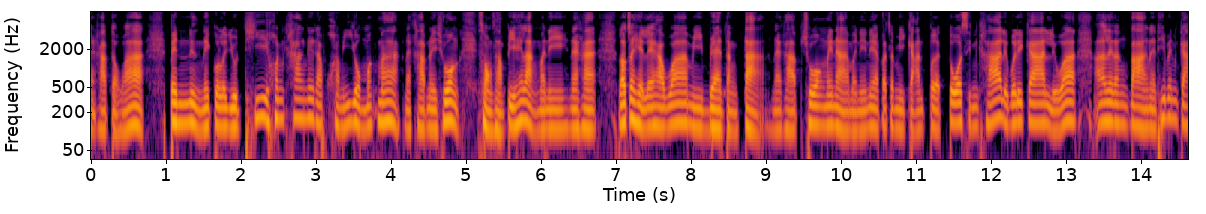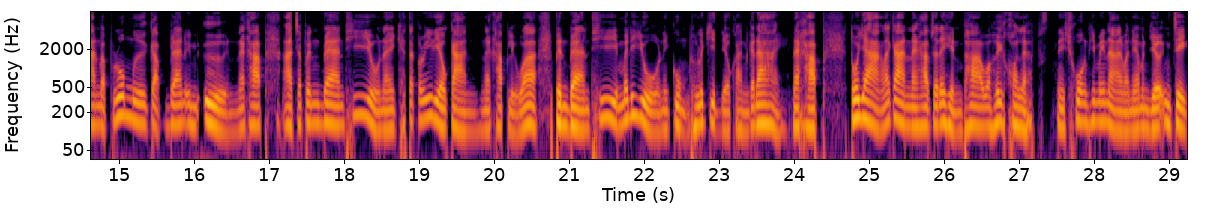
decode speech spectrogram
นะครับ แต่ว่าเป็นหนึ่งในกลยุทธ์ที่ค่อนข้างได้รับความนิยมมาก ๆ นะครับ ในช่วง 2-3 ปีให้หลังมานี้นะฮะเราจะเห็นเลยครับว่ามีแบรนด์ต่างๆนะครับช่วงไม่นานมานี้เนี่ยก็จะมีการเปิดตัวสินค้าหรือบริการหรือว่าอะไรต่างๆเนี่ยที่เป็นการแบบร่วมมือกับแบรนด์อื่น ๆ นะครับ อาจจะเป็นแบรนด์ที่อยู่ในแคตตากรีเดียวกันนะครับหรือว่าเป็นแบรนด์ที่ไม่ได้อยู่ในกลุ่มธุรกิจเดียวกันก็ได้นะครับตัวอย่างแล้วกันนะครับ จะได้เห็นภาพว่าเฮ้ย collab ในช่วงที่ไม่นานมานี้มันเยอะจริง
